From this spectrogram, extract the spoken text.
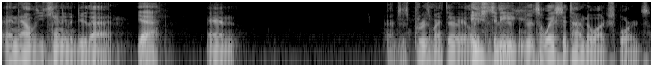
And now you can't even do that. yeah. And that just proves my theory. Like, used to be- it's a waste of time to watch sports.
